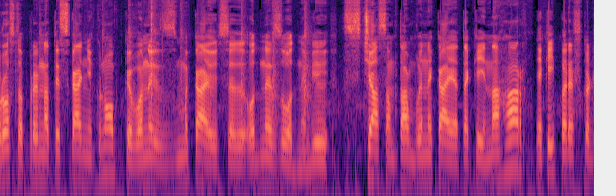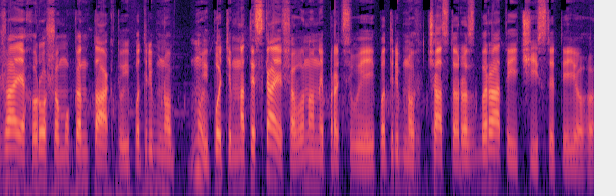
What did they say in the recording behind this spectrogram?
Просто при натисканні кнопки вони змикаються одне з одним. І з часом там виникає такий нагар, який перешкоджає хорошому контакту. І потрібно, ну і потім натискаєш, а воно не працює. І потрібно часто розбирати і чистити його.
